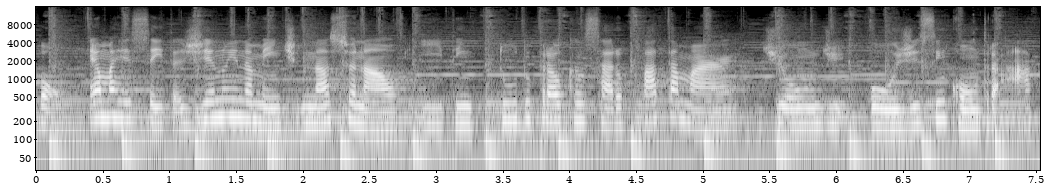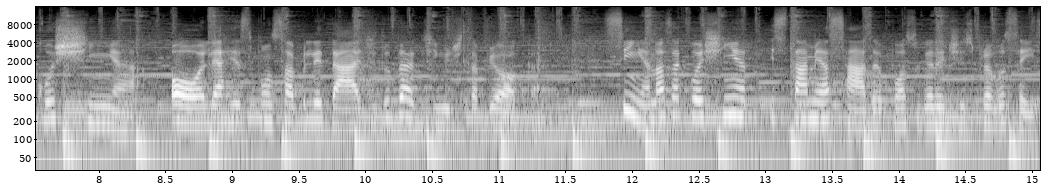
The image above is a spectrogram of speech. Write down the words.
Bom, é uma receita genuinamente nacional e tem tudo para alcançar o patamar de onde hoje se encontra a coxinha. Olha a responsabilidade do dadinho de tapioca. Sim, a nossa coxinha está ameaçada, eu posso garantir isso para vocês.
